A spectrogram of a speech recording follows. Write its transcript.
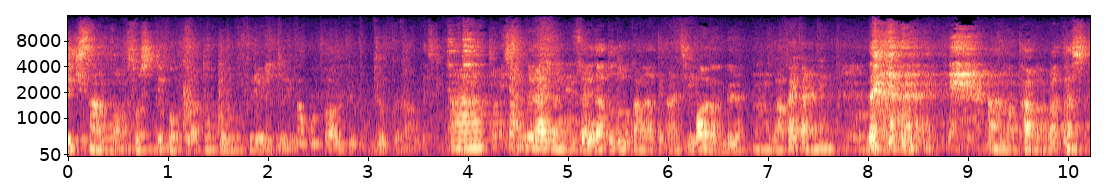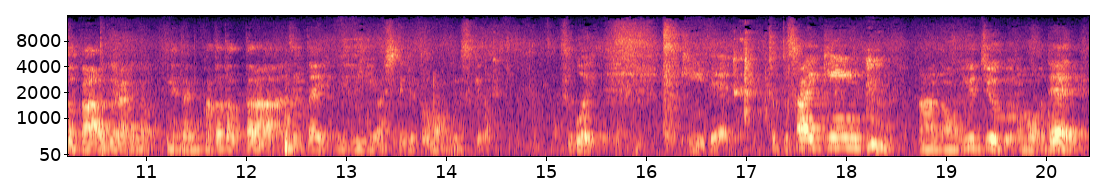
行さんの「そして僕は途方に暮れる」という曲なんです。ああトミちゃんぐらいの年代だとどうかなって感じ、まだね。うん、若いからね。あの多分私とかぐらいの年代の方だったら絶対耳にはしてると思うんですけど。すごい好きで。ちょっと最近あの YouTube の方で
